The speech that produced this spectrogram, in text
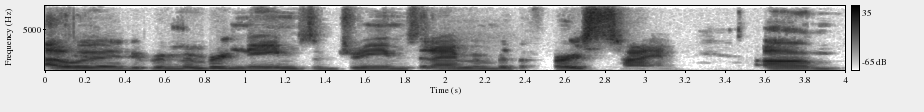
I would remember names of dreams and I remember the first time um,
